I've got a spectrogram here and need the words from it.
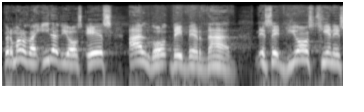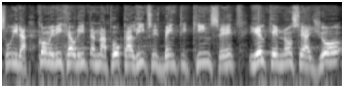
pero hermanos, la ira de Dios es algo de verdad. Ese Dios tiene su ira. Como dije ahorita en Apocalipsis 20:15, y el que no se halló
